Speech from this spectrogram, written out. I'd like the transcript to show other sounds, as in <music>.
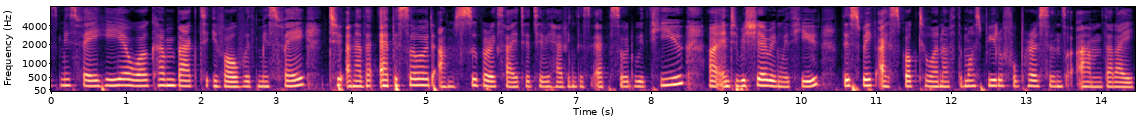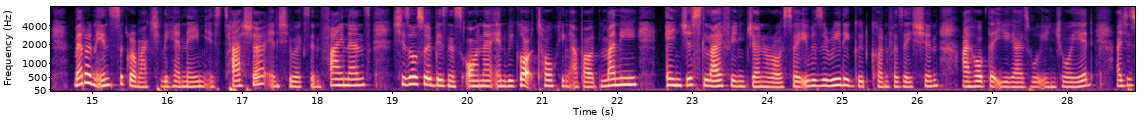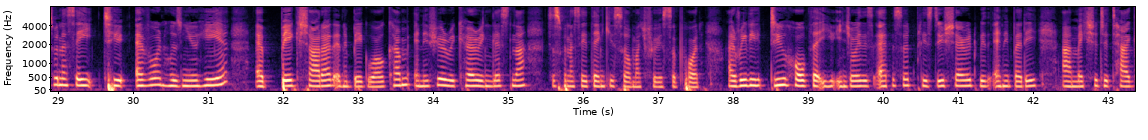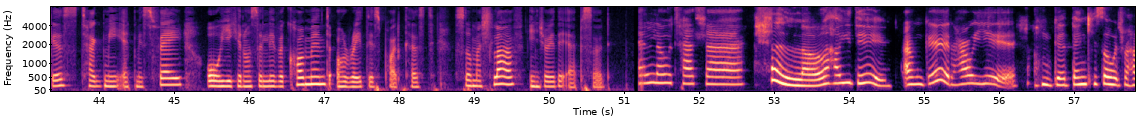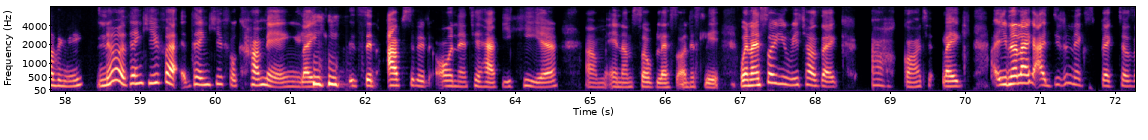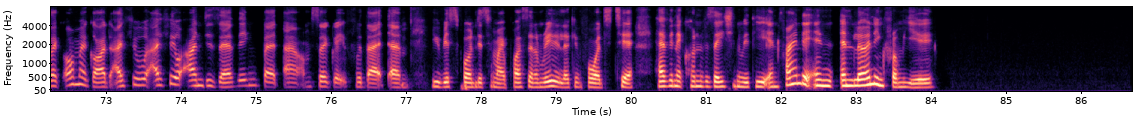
is Miss Faye here. Welcome back to Evolve with Miss Faye to another episode. I'm super excited to be having this episode with you uh, and to be sharing with you. This week, I spoke to one of the most beautiful persons um, that I met on Instagram. Actually, her name is Tasha and she works in finance. She's also a business owner, and we got talking about money and just life in general. So it was a really good conversation. I hope that you guys will enjoy it. I just want to say to everyone who's new here, a big shout out and a big welcome. And if you're a recurring listener, just want to say thank you so much for your support. I really do hope that you enjoy this episode. Please do share it with anybody. Uh, make sure to tag us, tag me at Miss Faye, or you can also leave a comment or rate this podcast. So much love. Enjoy the episode. Hello, Tasha. Hello, how you doing? I'm good. How are you? I'm good. Thank you so much for having me. No, thank you for thank you for coming. Like <laughs> it's an absolute honor to have you here. Um, and I'm so blessed, honestly. When I saw you reach, I was like, oh god. Like you know like i didn't expect i was like oh my god i feel i feel undeserving but uh, i'm so grateful that um you responded to my post and i'm really looking forward to having a conversation with you and finding and, and learning from you.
